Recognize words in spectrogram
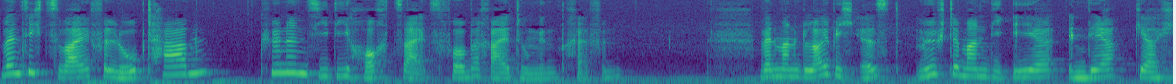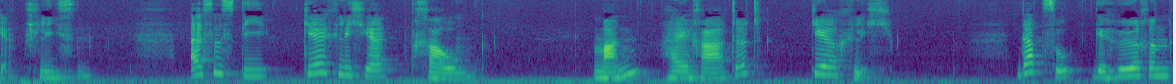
Wenn sich zwei verlobt haben, können sie die Hochzeitsvorbereitungen treffen. Wenn man gläubig ist, möchte man die Ehe in der Kirche schließen. Es ist die kirchliche Trauung. Man heiratet kirchlich. Dazu gehören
